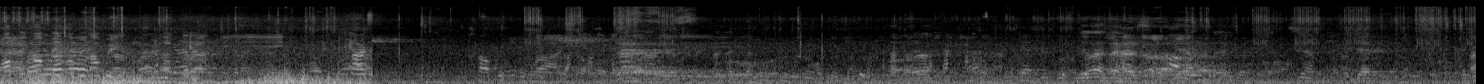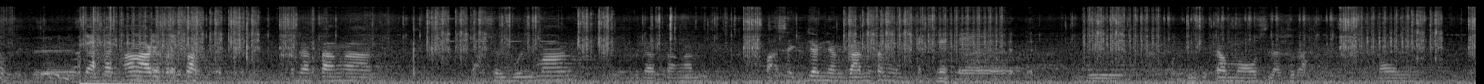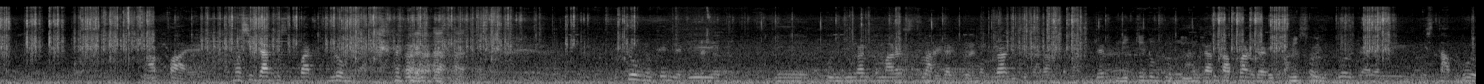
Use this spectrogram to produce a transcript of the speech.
Kopi, kopi, kopi, kopi. Hari berkah kedatangan Pak Soebul Iman, kedatangan Pak Sekjen yang ganteng. Di, di kita mau silaturahmi, mau apa ya? Mau sidang isbat belum kan? Itu mungkin jadi di kunjungan kemarin setelah dari Demokrat sekarang ke Nasdem hingga kapan dari Pak Soebul dari Istanbul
